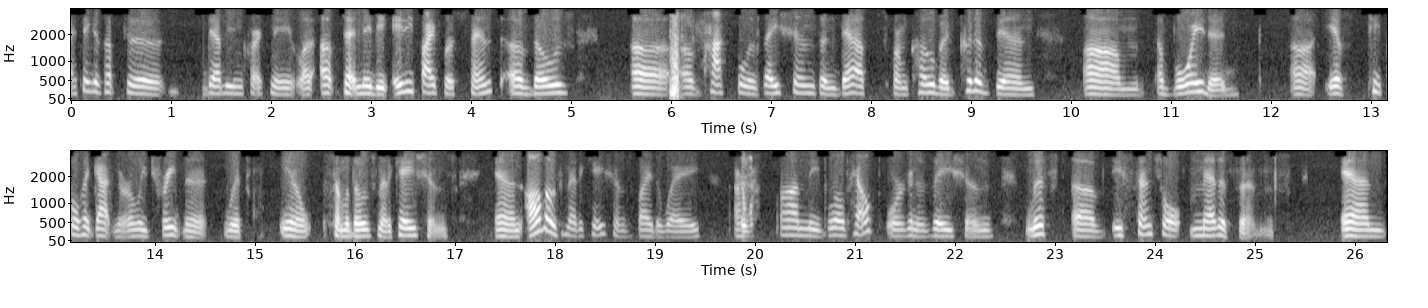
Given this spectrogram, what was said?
I think it's up to, Debbie, and correct me, up to maybe 85% of those uh, of hospitalizations and deaths from COVID could have been um, avoided uh, if people had gotten early treatment with, you know, some of those medications. And all those medications, by the way, are on the World Health Organization's list of essential medicines. And,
